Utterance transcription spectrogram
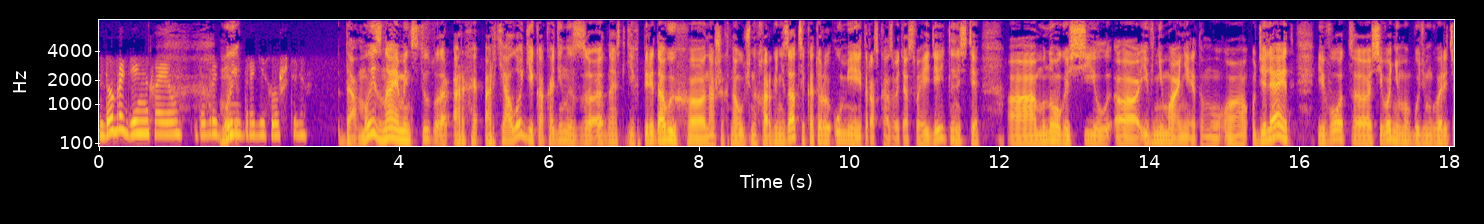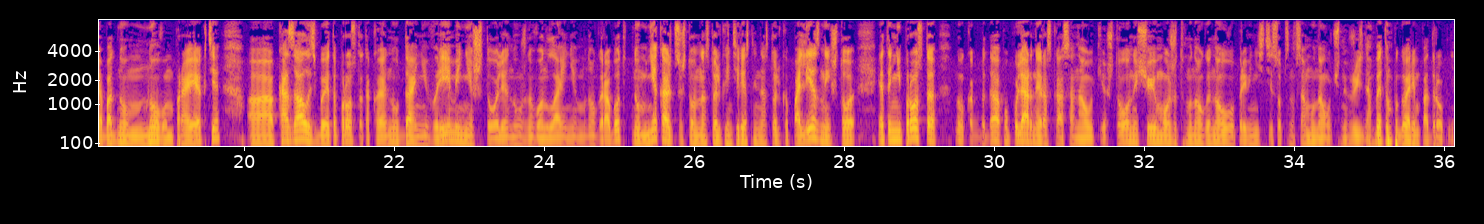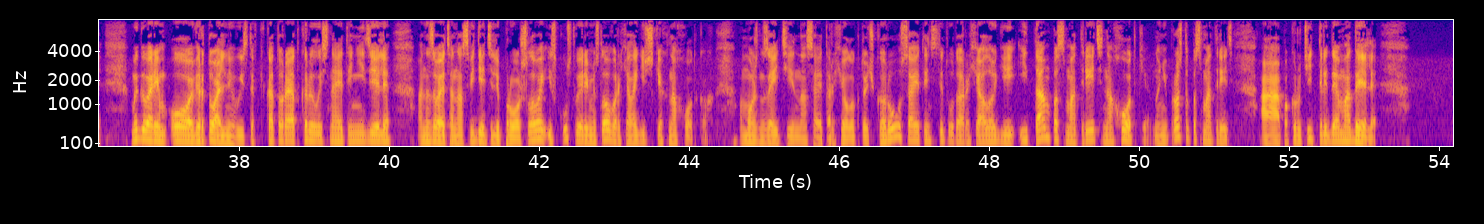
Добрый день, Михаил. Добрый день, Мы... дорогие слушатели. Да, мы знаем Институт архе- археологии как один из, одна из таких передовых э, наших научных организаций, который умеет рассказывать о своей деятельности, а, много сил а, и внимания этому а, уделяет. И вот сегодня мы будем говорить об одном новом проекте. Казалось бы, это просто такая, ну, дань времени, что ли, нужно в онлайне много работать, но мне кажется, что он настолько интересный, настолько полезный, что это не просто, ну, как бы, да, популярный рассказ о науке, что он еще и может много нового привнести, собственно, в саму научную жизнь. Об этом поговорим подробнее. Мы говорим о виртуальной выставке, которая открылась на этой неделе. А называется она «Свидетели прошлого. Искусство и ремесло в археологических находках». Можно зайти на сайт археолог.ру, сайт Института археологии, и там посмотреть находки. Но не просто посмотреть, а покрутить 3D-модели.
